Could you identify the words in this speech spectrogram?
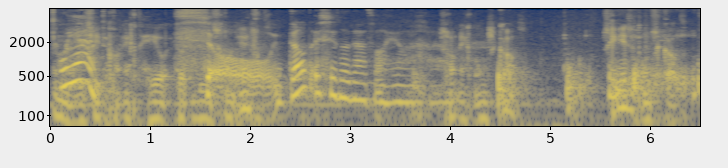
En Oh nou, ja. Die ziet er gewoon echt heel... Dat, die is gewoon echt, Zo, dat is inderdaad wel heel erg. is gewoon echt onze kat. Misschien is het onze kat.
